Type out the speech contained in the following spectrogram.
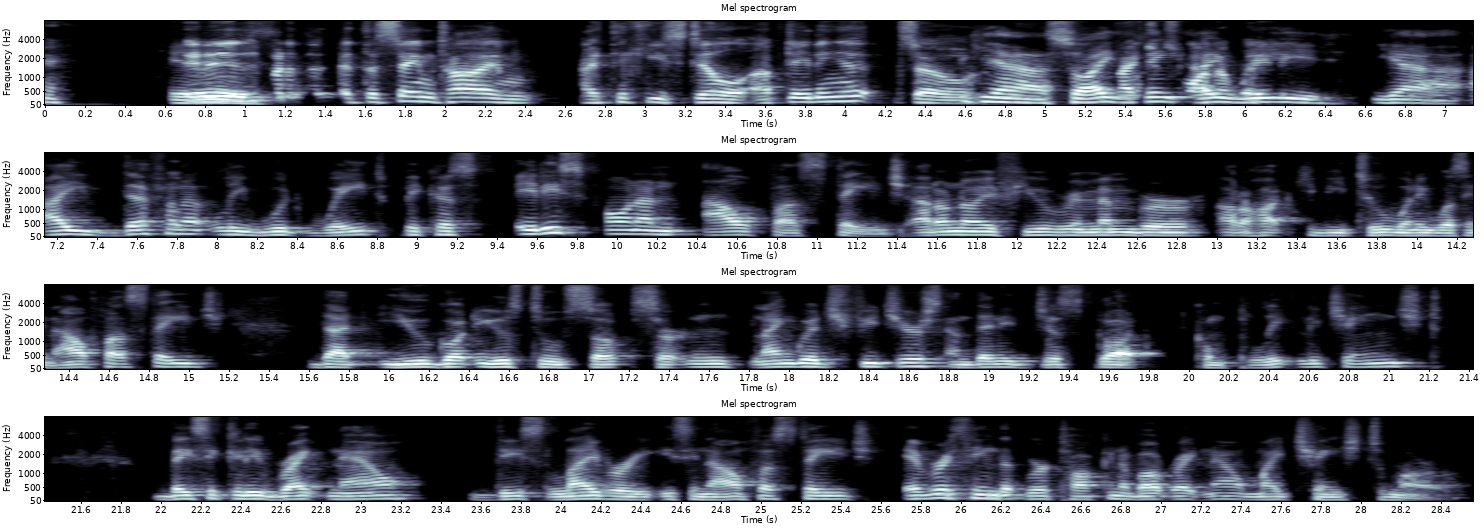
ask. It is, but at the- at the same time, I think he's still updating it. So Yeah, so I just think I wait. really, yeah, I definitely would wait because it is on an alpha stage. I don't know if you remember AutoHotkey V2 when it was in alpha stage, that you got used to so certain language features and then it just got completely changed. Basically, right now, this library is in alpha stage. Everything that we're talking about right now might change tomorrow.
